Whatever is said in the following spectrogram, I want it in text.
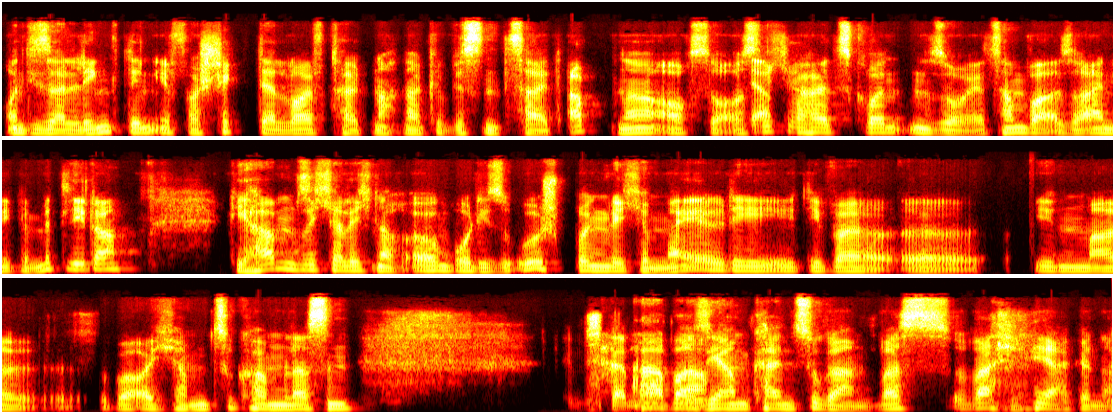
und dieser Link, den ihr verschickt, der läuft halt nach einer gewissen Zeit ab, ne? auch so aus ja. Sicherheitsgründen. So, jetzt haben wir also einige Mitglieder, die haben sicherlich noch irgendwo diese ursprüngliche Mail, die die wir äh, ihnen mal über euch haben zukommen lassen. Aber sie haben keinen Zugang. Was, was ja genau.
